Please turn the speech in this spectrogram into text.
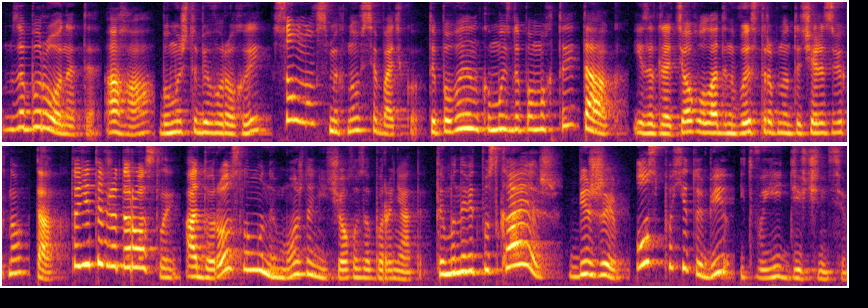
забороните. Ага, бо ми ж тобі вороги. Сумно всміхнувся батько. Ти повинен комусь допомогти? Так. І задля цього ладен вистрибнути через вікно? Так. Тоді ти вже дорослий, а дорослому не можна нічого забороняти. Ти мене відпускаєш? Біжи. Успіхи тобі і твоїй дівчинці.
